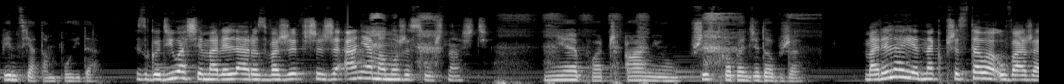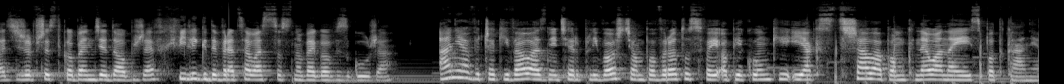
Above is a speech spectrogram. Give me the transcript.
więc ja tam pójdę. Zgodziła się Maryla, rozważywszy, że Ania ma może słuszność. Nie płacz, Aniu, wszystko będzie dobrze. Maryla jednak przestała uważać, że wszystko będzie dobrze w chwili, gdy wracała z sosnowego wzgórza. Ania wyczekiwała z niecierpliwością powrotu swej opiekunki i jak strzała pomknęła na jej spotkanie.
